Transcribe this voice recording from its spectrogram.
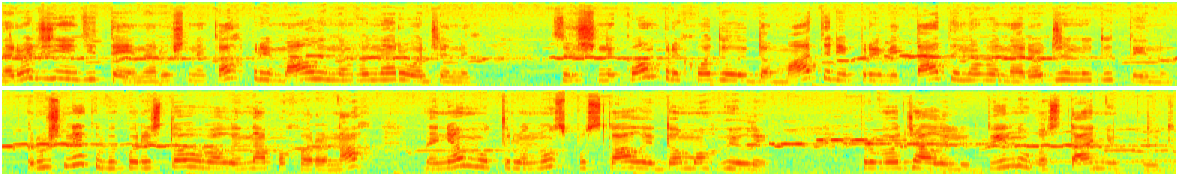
Народження дітей на рушниках приймали новонароджених. З рушником приходили до матері привітати новонароджену дитину. Рушник використовували на похоронах, на ньому труну спускали до могили, проводжали людину в останню путь.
